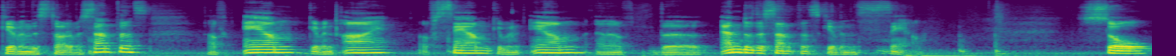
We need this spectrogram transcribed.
given the start of a sentence, of am given I, of Sam given am, and of the end of the sentence given Sam. So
